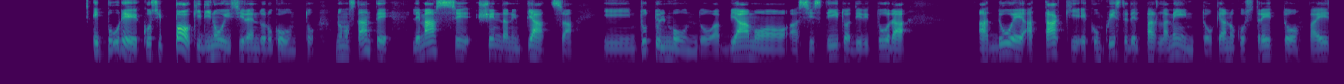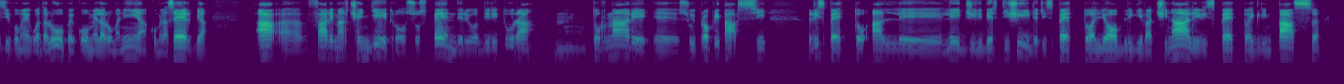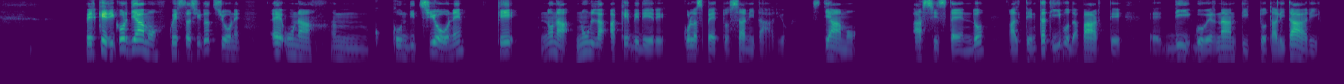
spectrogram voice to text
Eppure così pochi di noi si rendono conto, nonostante le masse scendano in piazza in tutto il mondo. Abbiamo assistito addirittura a 2 attacchi e conquiste del Parlamento che hanno costretto paesi come Guadalupe, come la Romania, come la Serbia a, uhm, fare marcia indietro, sospendere o addirittura, mhmm, tornare, ehm, sui propri passi rispetto alle leggi liberticide, rispetto agli obblighi vaccinali, rispetto ai Green Pass. Perché ricordiamo, questa situazione è una, c condizione che non ha nulla a che vedere con l'aspetto sanitario. Stiamo assistendo al tentativo da parte, ehm, di governanti totalitari,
